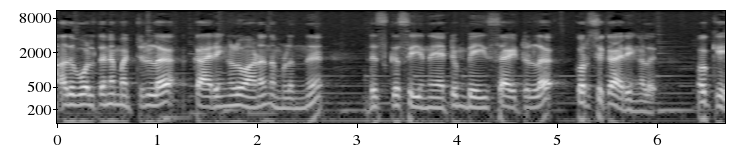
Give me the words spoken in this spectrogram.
അതുപോലെ തന്നെ മറ്റുള്ള കാര്യങ്ങളുമാണ് നമ്മളിന്ന് ഡിസ്കസ് ചെയ്യുന്ന ഏറ്റവും ബേസ് ആയിട്ടുള്ള കുറച്ച് കാര്യങ്ങൾ. Okay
